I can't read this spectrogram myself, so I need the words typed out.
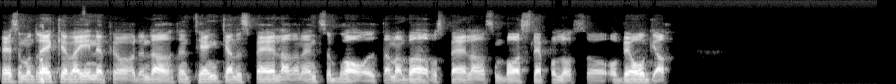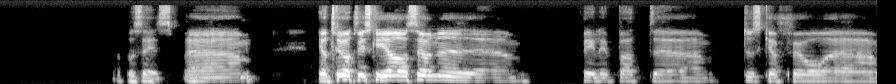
Det är som Andreka var inne på, den där den tänkande spelaren är inte så bra utan man behöver spelare som bara släpper loss och, och vågar. Ja, precis. Um, jag tror att vi ska göra så nu um, Filip, att eh, du ska få eh,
